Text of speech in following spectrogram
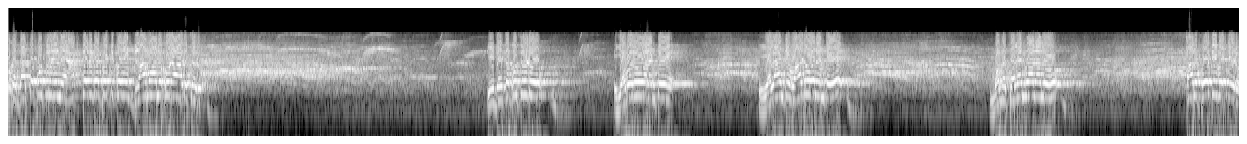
ఒక దత్తపుత్రుడిని యాక్టర్గా పెట్టుకొని డ్రామాను కూడా ఆడుతాడు. ఈ దత్తపుత్రుడు ఎవరు అనంటే ఎలాంటి వాడు అనంటే మొన్న తెలంగాణలో తాను పోటీ పెట్టాడు.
